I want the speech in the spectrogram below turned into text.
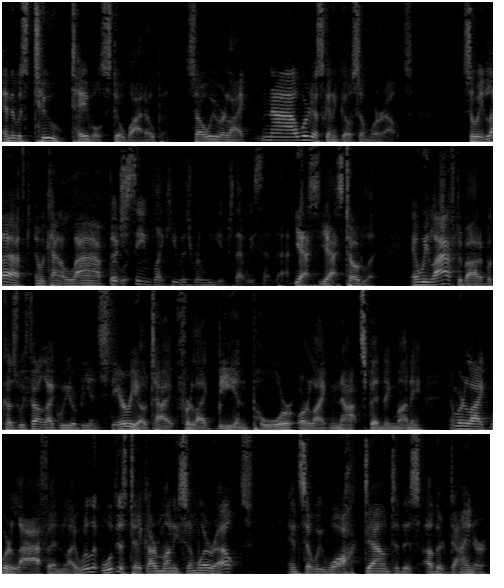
And there was two tables still wide open. So we were like, "Nah, we're just going to go somewhere else." So we left, and we kind of laughed. Which we- seemed like he was relieved that we said that. Yes, yes, totally. And we laughed about it because we felt like we were being stereotyped for like being poor or like not spending money. And we're like, we're laughing, like, we'll, we'll just take our money somewhere else. And so we walked down to this other diner,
